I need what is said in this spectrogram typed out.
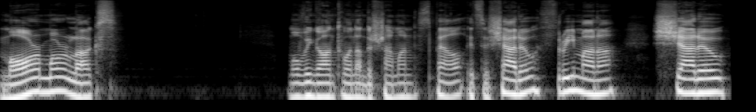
More Murlocs. Moving on to another Shaman spell. It's a Shadow, 3 mana, Shadow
